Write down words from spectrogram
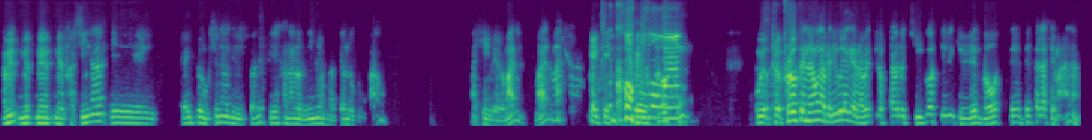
A mí me, me, me fascina eh, que hay producciones audiovisuales que dejan a los niños matando ocupados. Así, pero mal, mal, mal. Hay que, ¿Cómo? Frozen es una película que de repente los cabros chicos tienen que ver dos, tres veces a la semana.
